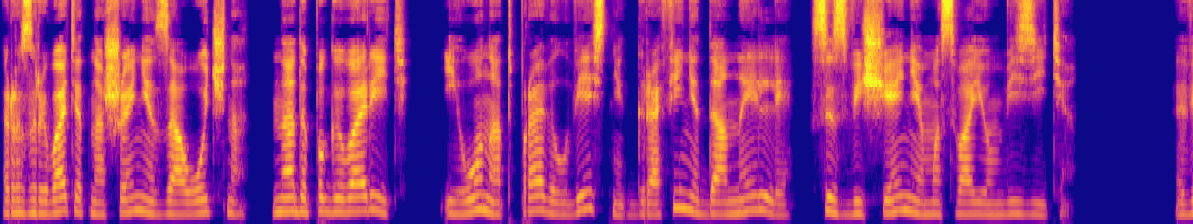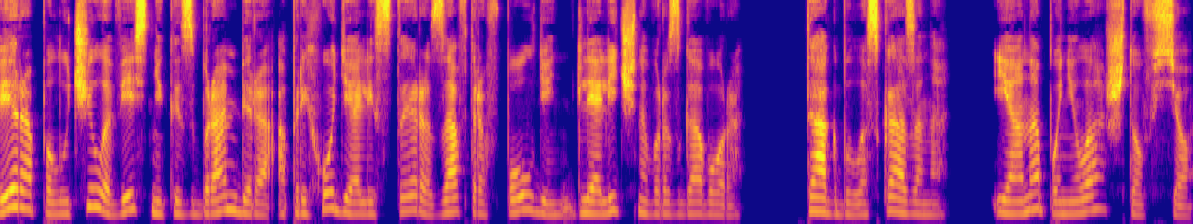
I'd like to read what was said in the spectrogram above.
Разрывать отношения заочно, надо поговорить. И он отправил вестник графине Данелли с извещением о своем визите. Вера получила вестник из Брамбера о приходе Алистера завтра в полдень для личного разговора. Так было сказано, и она поняла, что все.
